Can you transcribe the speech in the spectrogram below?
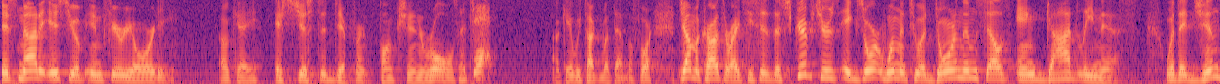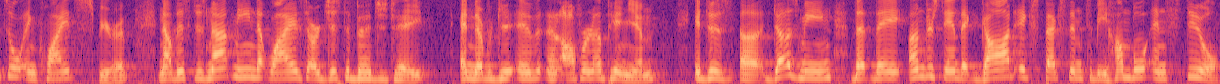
it's not an issue of inferiority, okay? It's just a different function and roles. That's it. Okay, we talked about that before. John MacArthur writes, he says, The scriptures exhort women to adorn themselves in godliness with a gentle and quiet spirit. Now, this does not mean that wives are just to vegetate and never give and offer an opinion. It does, uh, does mean that they understand that God expects them to be humble and still.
